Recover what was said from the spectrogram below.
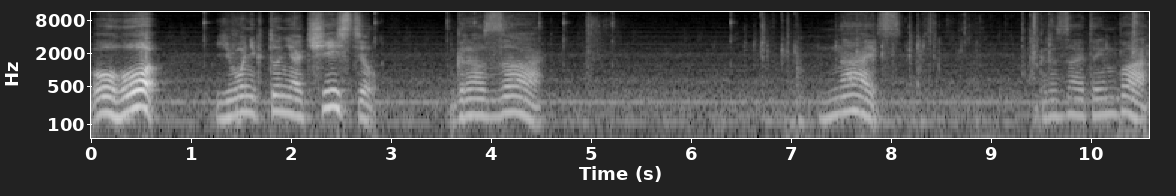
Ого! Его никто не очистил. Гроза. Nice. Гроза это имба.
